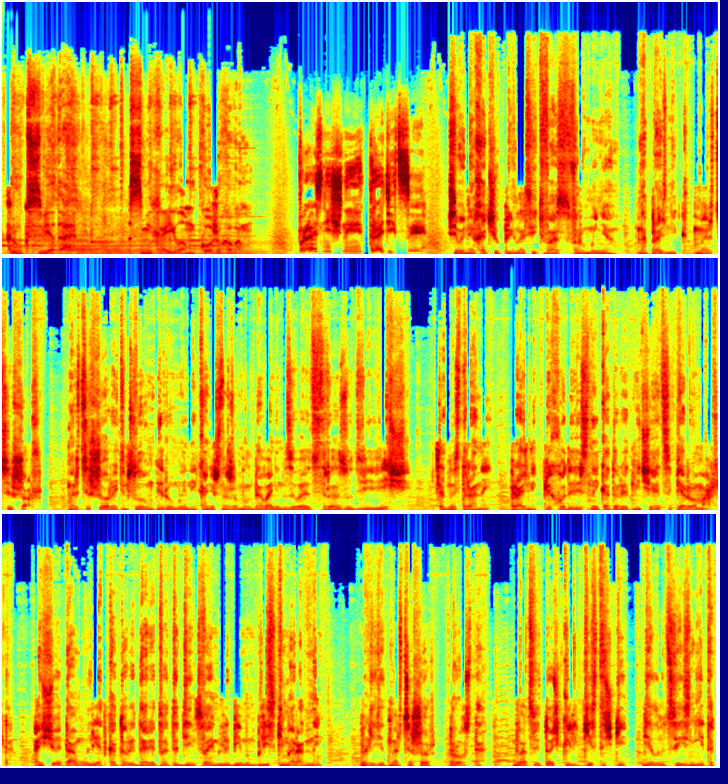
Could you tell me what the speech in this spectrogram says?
«Вокруг света» с Михаилом Кожуховым. Праздничные традиции. Сегодня я хочу пригласить вас в Румынию на праздник Мерцишор. Мерцишор этим словом и румыны, и, конечно же, молдаване называют сразу две вещи. С одной стороны, праздник прихода весны, который отмечается 1 марта. А еще это амулет, который дарит в этот день своим любимым, близким и родным. Выглядит Мерцишор просто. Два цветочка или кисточки делаются из ниток,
